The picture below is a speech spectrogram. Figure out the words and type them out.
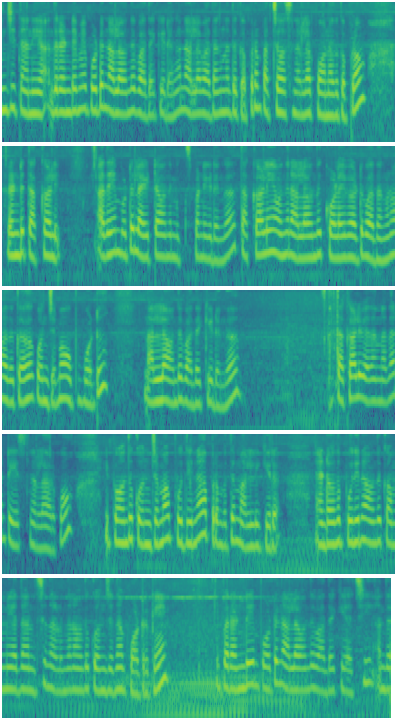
இஞ்சி தனியாக இந்த ரெண்டுமே போட்டு நல்லா வந்து வதக்கிடுங்க. நல்லா வதங்கினதுக்கப்புறம் பச்சை வாசனை போனதுக்கப்புறம் ரெண்டு தக்காளி. அதையும் போட்டு லைட்டாக வந்து மிக்ஸ் பண்ணிக்கிடுங்க தக்காளியும் வந்து நல்லா வந்து குலைவாட்டு வதங்கணும். அதுக்காக கொஞ்சமாக உப்பு போட்டு நல்லா வந்து வதக்கிடுங்க. தக்காளி வதங்கினா தான் டேஸ்ட் நல்லாயிருக்கும். இப்போ வந்து கொஞ்சமாக புதினா அப்புறம் பார்த்து மல்லிக்கீரை என்கிட்ட வந்து புதினா வந்து கம்மியாக தான் இருந்துச்சு. அதனால வந்து நான் வந்து கொஞ்சம் தான் போட்டிருக்கேன். இப்போ ரெண்டையும் போட்டு நல்லா வந்து வதக்கியாச்சு. அந்த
